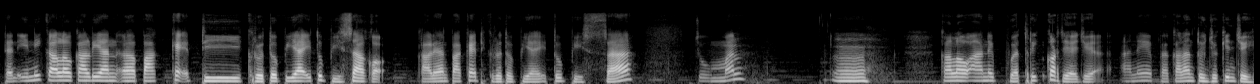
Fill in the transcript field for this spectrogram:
Dan ini kalau kalian uh, pakai di Grotopia itu bisa kok. Kalian pakai di Grotopia itu bisa. Cuman hmm, kalau aneh buat record ya cuy aneh bakalan tunjukin cuy.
